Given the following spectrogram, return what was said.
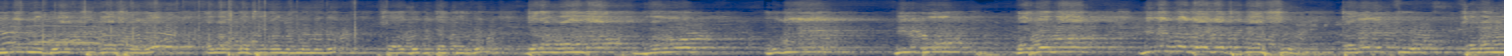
বিভিন্ন ব্লক থেকে আসা লোক আমার কথাটা মেনে নেবেন সহযোগিতা করবেন যারা মালদা, ভাঙড়, হুগলি, বীরভূম, বর্ধমান, বিভিন্ন জায়গা থেকে আসছে, তাদের একটু সামান্য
